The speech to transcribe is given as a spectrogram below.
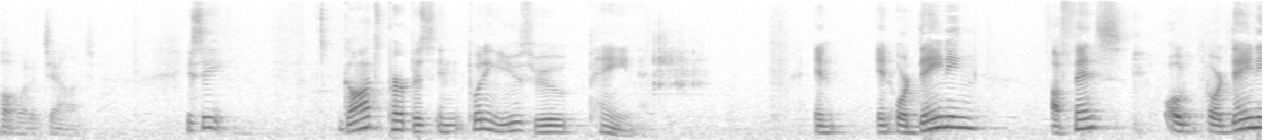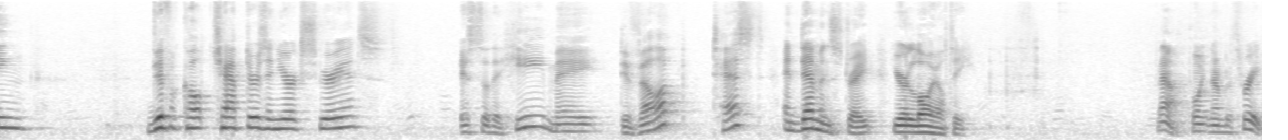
Oh, what a challenge. You see, God's purpose in putting you through pain, in, in ordaining offense, ordaining difficult chapters in your experience, is so that he may develop, test, and demonstrate your loyalty. Now, point number three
